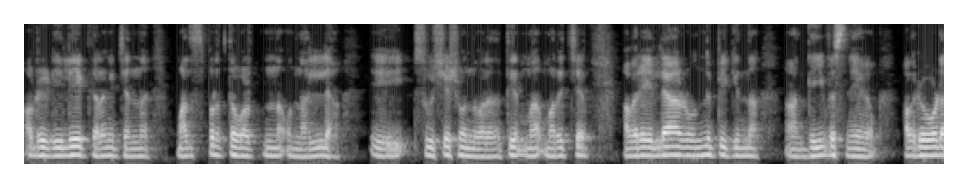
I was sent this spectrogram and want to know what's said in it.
അവരുടെ ഇടയിലേക്ക് ഇറങ്ങിച്ചെന്ന് മതസ്പർദ്ധ വളർത്തുന്ന ഒന്നല്ല. ഈ സുവിശേഷം എന്ന് പറയുന്നത് മറിച്ച് അവരെ എല്ലാവരും ഒന്നിപ്പിക്കുന്ന ആ ദൈവസ്നേഹം അവരോട്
